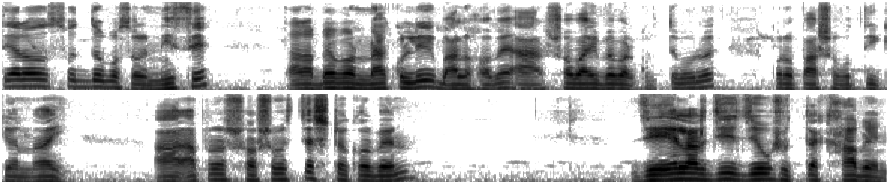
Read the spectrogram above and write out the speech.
তেরো, চোদ্দ বছরের নিচে, তারা ব্যবহার না করলেই ভালো হবে। আর সবাই ব্যবহার করতে পারবে, কোনো পার্শ্ববর্তীকা নাই। আর আপনারা সবসময় চেষ্টা করবেন যে অ্যালার্জি যে ওষুধটা খাবেন,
